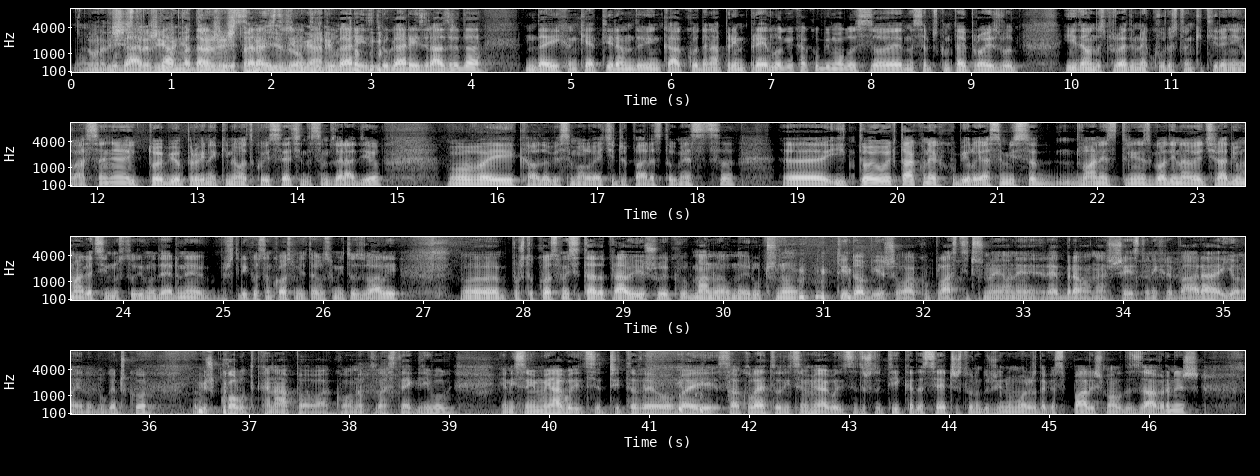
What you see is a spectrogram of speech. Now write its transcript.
uh, da uradiš drugari, istraživanje da, pa, da, tržišta među drugarima. Drugari iz, drugari iz razreda, da ih anketiram, da vidim kako da napravim predloge, kako bi moglo da se zove na srpskom taj proizvod i da onda sprovedem neku vrstu anketiranja i glasanja i to je bio prvi neki novac koji se sećam da sam zaradio. Ovaj, kao dobio sam malo veći džeparac tog meseca. E, I to je uvek tako nekako bilo. Ja sam i sa 12-13 godina već radio u magazinu Studiju Moderne, štrikao sam Kosmovis, tako smo mi to zvali, e, pošto Kosmovis se tada pravi još uvek manuelno i ručno, ti dobiješ ovako plastično je one rebra, ona šest onih rebara i ono jedno dugačko, dobiješ kolut kanapa ovako, ono stegljivog, Ja nisam imao jagodice čitave, ovaj, svako leto nisam imao jagodice, zato što ti kada sečeš tu na dužinu moraš da ga spališ, malo da zavrneš,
